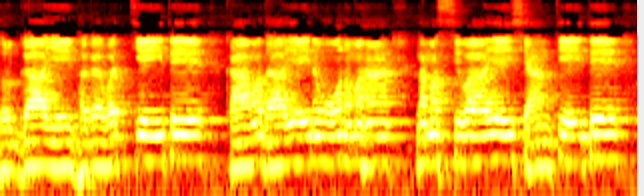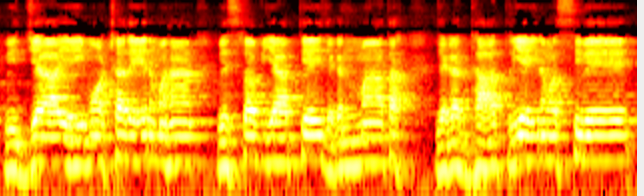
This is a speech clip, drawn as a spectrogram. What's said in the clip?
దుర్గాయై భగవత్యై తే కామదాయై నమో నమ నమ శివాయై శాంత్యై తే విద్యాయై మోక్షదే నమ విశ్వవ్యాప్త్యై జగన్మాత జగద్ధాత్ర్యై నమ శివే.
